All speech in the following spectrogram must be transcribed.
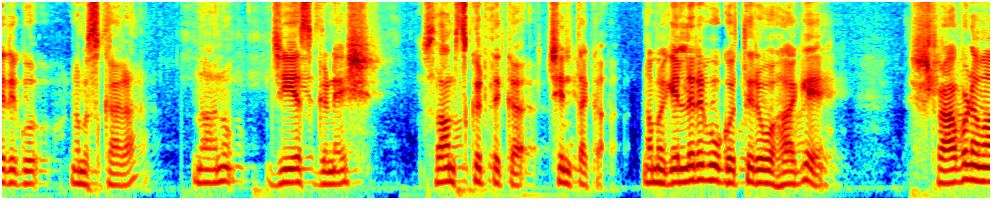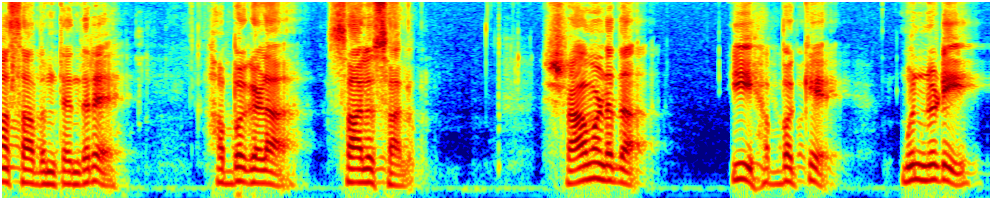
ಎಲ್ಲರಿಗೂ ನಮಸ್ಕಾರ. ನಾನು ಜಿ ಎಸ್ ಗಣೇಶ್, ಸಾಂಸ್ಕೃತಿಕ ಚಿಂತಕ. ನಮಗೆಲ್ಲರಿಗೂ ಗೊತ್ತಿರುವ ಹಾಗೆ ಶ್ರಾವಣ ಮಾಸ ಬಂತೆಂದರೆ ಹಬ್ಬಗಳ ಸಾಲು ಸಾಲು. ಶ್ರಾವಣದ ಈ ಹಬ್ಬಕ್ಕೆ ಮುನ್ನುಡಿ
